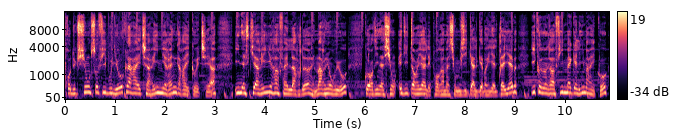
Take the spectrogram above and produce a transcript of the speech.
production Sophie Bougnot, Clara Echari, Myrène Garaïco-Echea, Inès Chiari, Raphaël Larder et Marion Ruot, coordination éditoriale et programmation musicale Gabriel Taïeb, iconographie Magali Marico.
